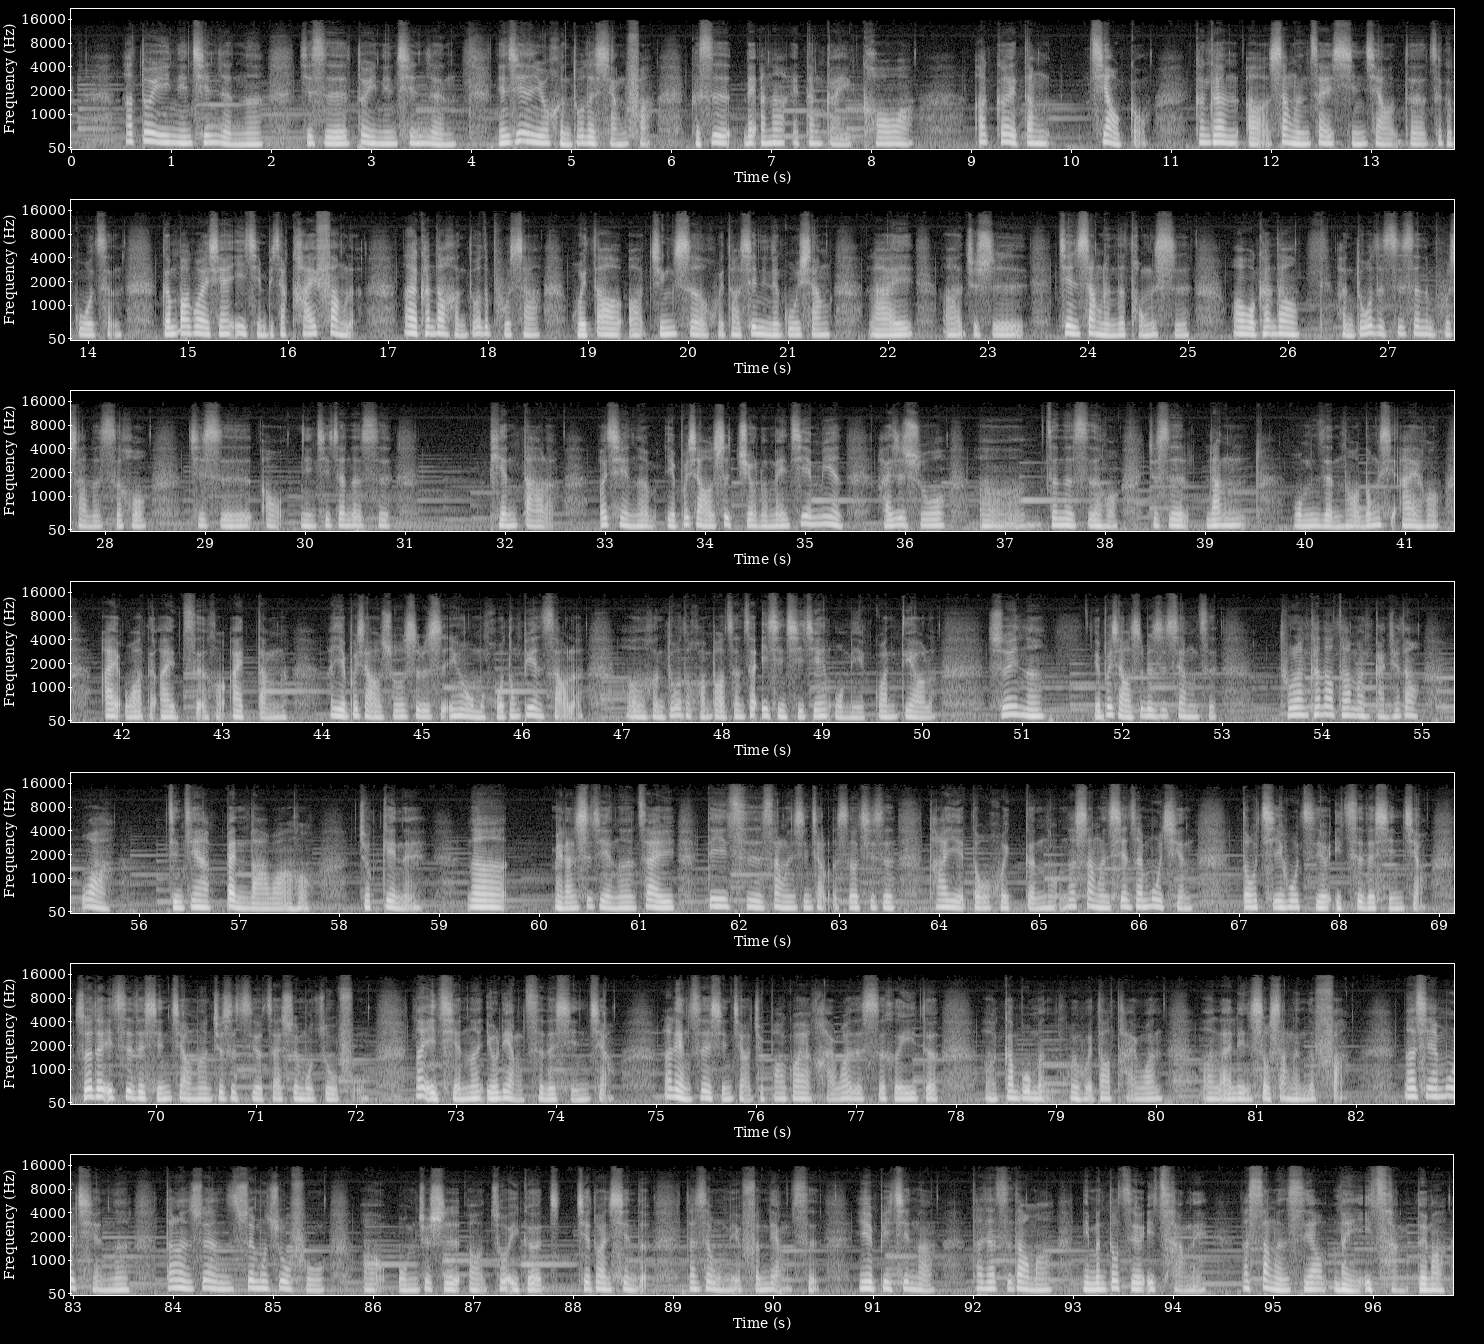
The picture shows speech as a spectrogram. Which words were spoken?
那对于年轻人呢，其实对于年轻人，年轻人有很多的想法，可是没安那会当改口啊，阿，哥也当叫狗。看看呃上人在行脚的这个过程，跟包括现在疫情比较开放了，那也看到很多的菩萨回到呃金色，回到心灵的故乡来呃就是见上人的同时，哇，我看到很多的资深的菩萨的时候，其实哦年纪真的是偏大了，而且呢也不晓得是久了没见面，还是说呃真的是哦就是让。我们人吼东西爱吼爱挖的爱折吼爱当啊，也不晓得说是不是因为我们活动变少了，哦，很多的环保站在疫情期间我们也关掉了，所以呢，也不晓得是不是这样子。突然看到他们，感觉到哇，真正变老啊吼，就紧呢。那美兰师姐呢，在第一次上人行脚的时候，其实她也都会跟哦。那上人现在目前都几乎只有一次的行脚，所有的一次的行脚呢，就是只有在岁末祝福。那以前呢，有两次的行脚，那两次的行脚就包括海外的四合一的呃干部们会回到台湾啊、呃、来领受上人的法。那现在目前呢，当然虽然岁末祝福，呃，我们就是呃做一个阶段性的，但是我们也分两次，因为毕竟呢、大家知道吗？你们都只有一场诶，那上人是要每一场对吗？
